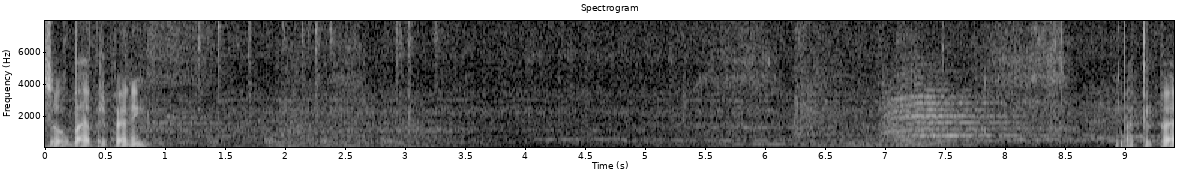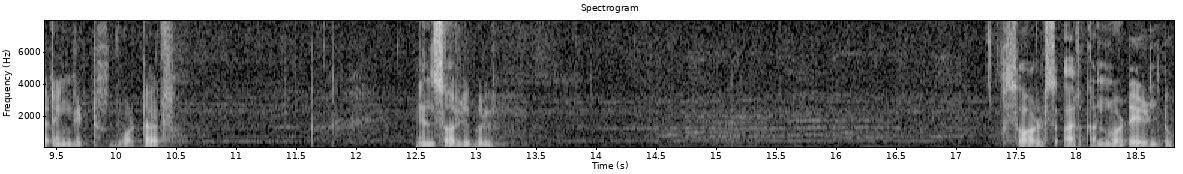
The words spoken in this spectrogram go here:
so by preparing. By preparing it water insoluble. Salts are converted into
